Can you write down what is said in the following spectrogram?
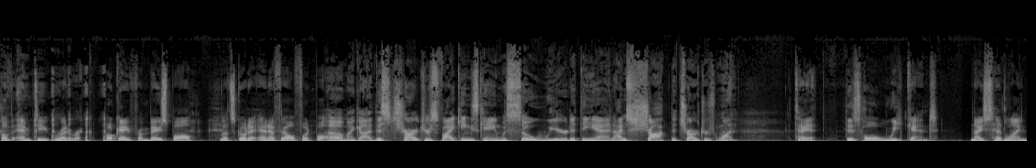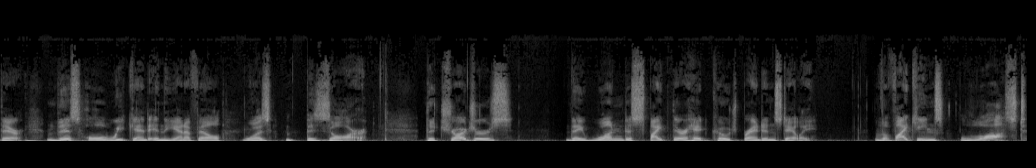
of empty rhetoric? Okay, from baseball, let's go to NFL football. Oh my God, this Chargers Vikings game was so weird at the end. I'm shocked the Chargers won. I tell you, this whole weekend, nice headline there. This whole weekend in the NFL was bizarre. The Chargers, they won despite their head coach, Brandon Staley. The Vikings lost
